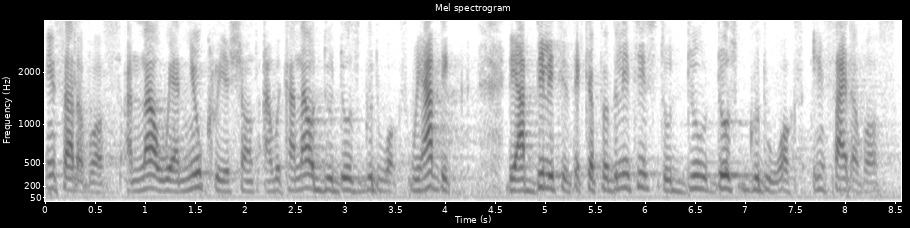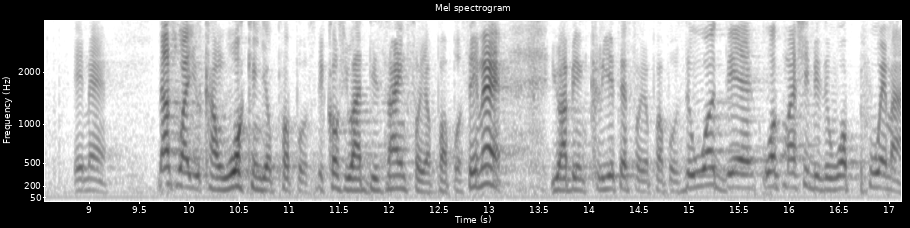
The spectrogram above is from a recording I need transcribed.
inside of us. And now we are new creations and we can now do those good works. We have the, the abilities, the capabilities to do those good works inside of us. Amen. That's why you can walk in your purpose because you are designed for your purpose. Amen. You have been created for your purpose. The word there, workmanship, is the word poiema.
